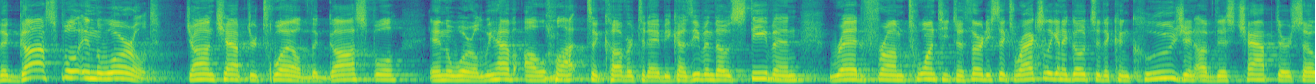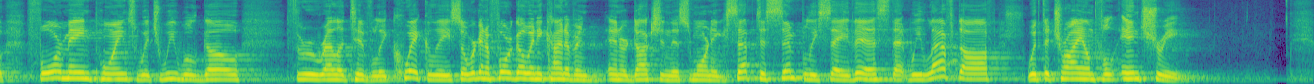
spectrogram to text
The gospel in the world. John chapter 12, the gospel in the world. We have a lot to cover today because even though Stephen read from 20 to 36, we're actually going to go to the conclusion of this chapter. So, four main points which we will go through relatively quickly. So, we're going to forego any kind of an introduction this morning, except to simply say this that we left off with the triumphal entry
